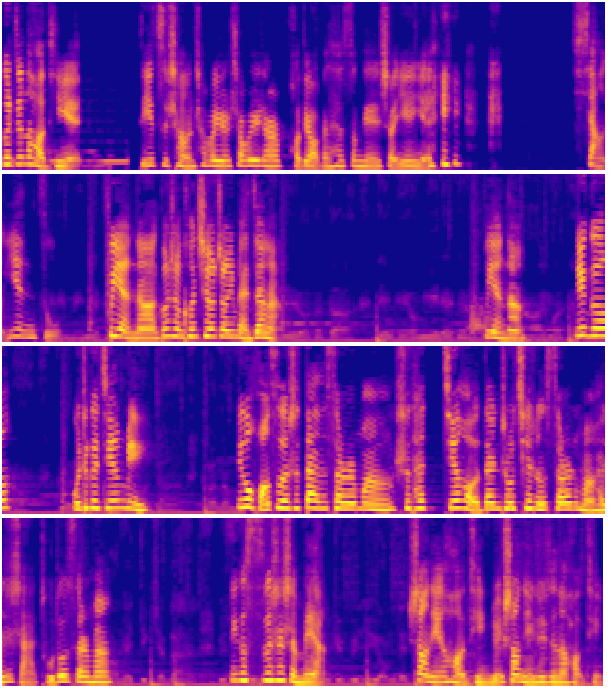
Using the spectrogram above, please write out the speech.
歌真的好听耶！第一次唱，稍微有稍微有点跑调，把它送给小燕燕。小燕组敷衍呢？恭喜空气又中一百赞了。敷衍呢？那个我这个煎饼，那个黄色的是蛋丝儿吗？是他煎好的蛋之后切成丝儿的吗？还是啥？土豆丝儿吗？那个丝是什么呀？少年好听，对，少年是真的好听。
